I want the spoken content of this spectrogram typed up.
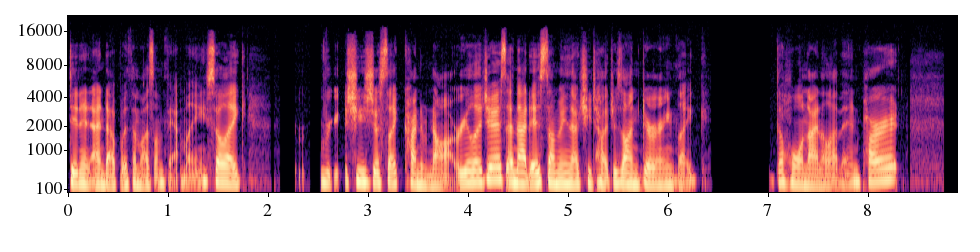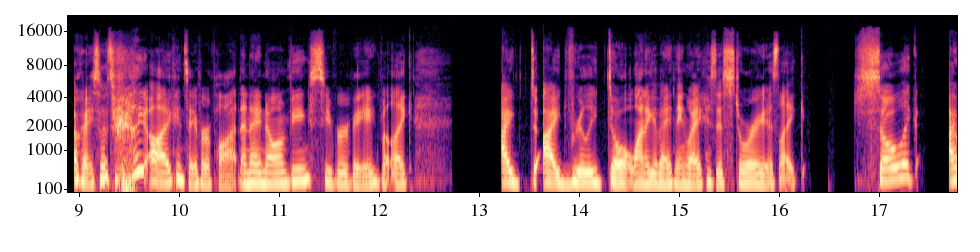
didn't end up with a Muslim family. So like re- she's just like kind of not religious and that is something that she touches on during like the whole 9/11 part. Okay, so it's really all I can say for plot and I know I'm being super vague but like I I really don't want to give anything away cuz this story is like so like I,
